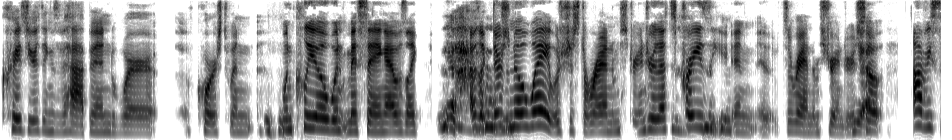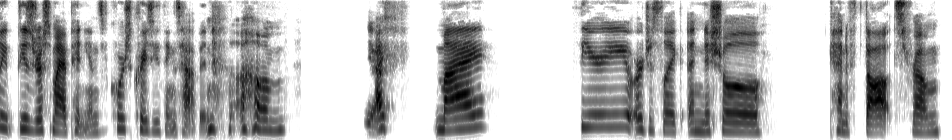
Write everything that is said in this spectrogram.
crazier things have happened. Where, of course, when when Cleo went missing, I was like, yeah. I was like, "There's no way it was just a random stranger. That's crazy." and it's a random stranger. Yeah. So obviously, these are just my opinions. Of course, crazy things happen. um. yeah. I my theory or just like initial kind of thoughts from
